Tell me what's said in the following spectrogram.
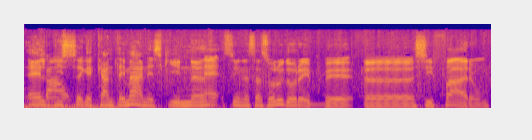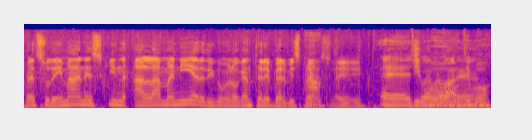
Elvis Ciao. che canta i Maneskin. Eh sì, nel senso lui dovrebbe eh, sì fare un pezzo dei Maneskin alla maniera di come lo canterebbe Elvis Presley. Eh, ci tipo, vuoi provare? tipo,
